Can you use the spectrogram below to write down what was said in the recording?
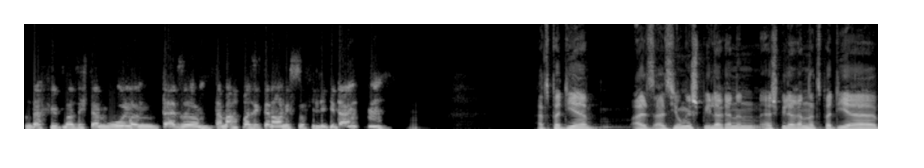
Und da fühlt man sich dann wohl und also da macht man sich dann auch nicht so viele Gedanken. Hat es bei dir als, als junge Spielerinnen, äh, Spielerin, hat es bei dir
